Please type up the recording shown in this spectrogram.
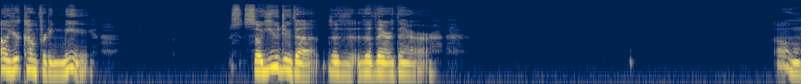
Oh, you're comforting me. So you do the. the, the, the there, there. Oh.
